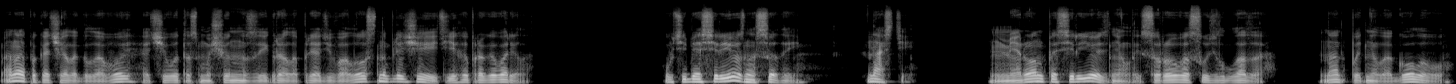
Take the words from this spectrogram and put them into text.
Она покачала головой, от чего то смущенно заиграла прядью волос на плече и тихо проговорила. «У тебя серьезно с этой... Настей?» Мирон посерьезнел и сурово сузил глаза. Над подняла голову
